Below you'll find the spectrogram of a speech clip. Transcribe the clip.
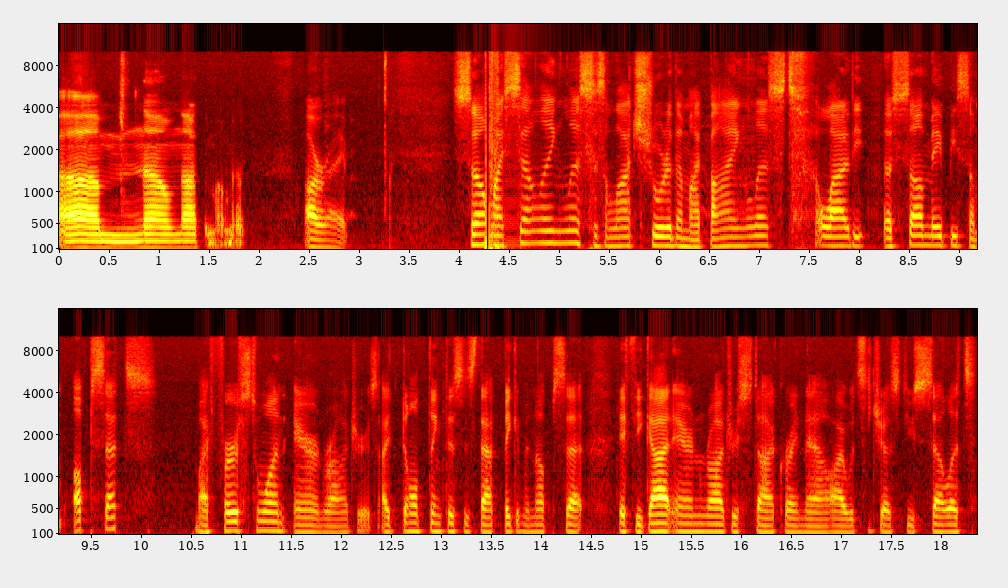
Um, no, not at the moment. All right. So my selling list is a lot shorter than my buying list. A lot of the uh, some maybe some upsets, My first one, Aaron Rodgers. I don't think this is that big of an upset. If you got Aaron Rodgers stock right now, I would suggest you sell it.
